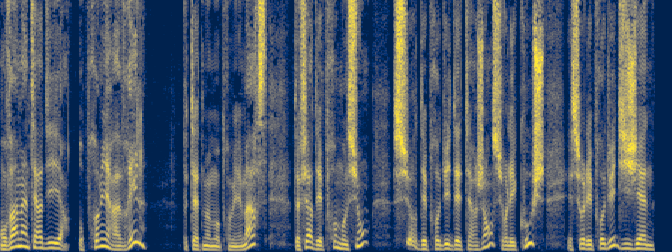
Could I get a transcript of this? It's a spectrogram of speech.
On va m'interdire au 1er avril peut-être même au 1er mars, de faire des promotions sur des produits détergents, sur les couches et sur les produits d'hygiène.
